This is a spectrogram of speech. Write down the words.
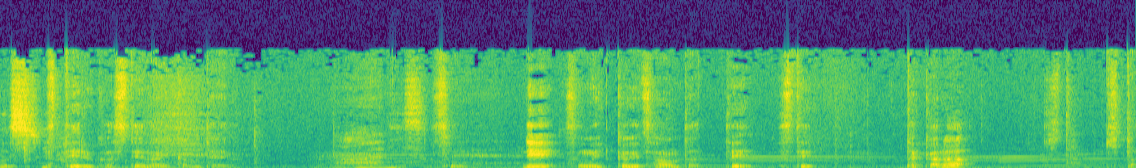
ろしい。捨てるか捨てないかみたいな。何それ。そう。でその1ヶ月半経って捨てたから来た。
